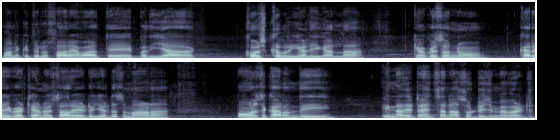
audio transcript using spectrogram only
ਮੰਨ ਕੇ ਚਲੋ ਸਾਰਿਆਂ ਵਾਸਤੇ ਵਧੀਆ ਖੁਸ਼ਖਬਰੀ ਵਾਲੀ ਗੱਲ ਆ, ਕਿਉਂਕਿ ਤੁਹਾਨੂੰ ਘਰੇ ਬੈਠਿਆਂ ਨੂੰ ਸਾਰਾ ਏ ਟੂ ਜ਼ੈਡ ਸਮਾਨ ਪਹੁੰਚ ਕਰਨ ਦੀ ਇਹਨਾਂ ਦੀ ਟੈਨਸ਼ਨ ਆ, ਤੁਹਾਡੀ ਜ਼ਿੰਮੇਵਾਰੀ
